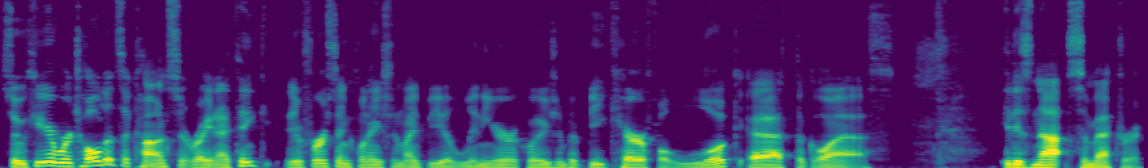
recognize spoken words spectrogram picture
So here we're told it's a constant rate. And I think your first inclination might be a linear equation, but be careful. Look at the glass. It is not symmetric.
